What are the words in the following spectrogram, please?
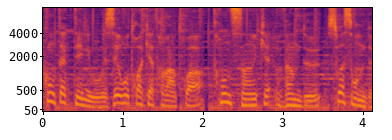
contactez-nous au 0383 35 22 62.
